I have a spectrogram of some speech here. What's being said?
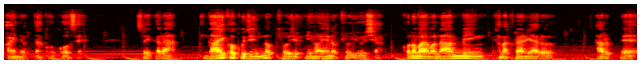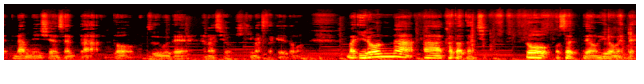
場合によっては高校生、それから外国人の居住、日本への居住者、この前も難民、鎌倉にあるアルペ難民支援センターとズームで話を聞きましたけれども、まあ、いろんな方たちと接点を広めて、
